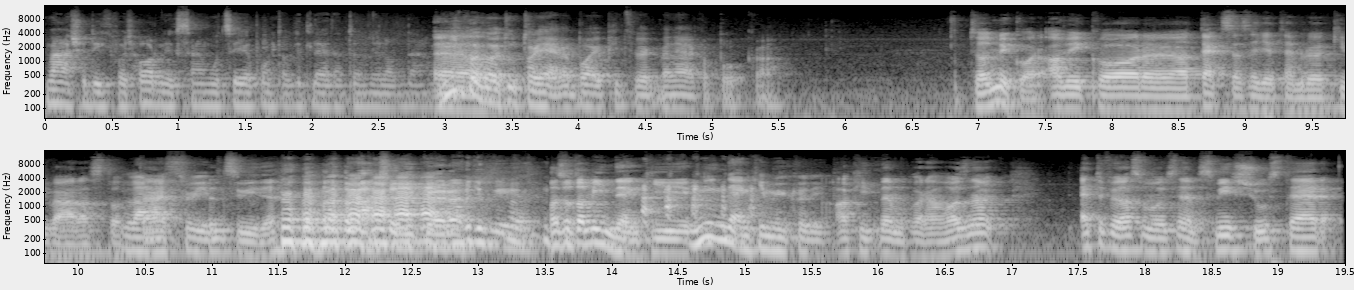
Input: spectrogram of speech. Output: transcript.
második vagy harmadik számú célpont, akit lehetne többni labdával. Ö, Mikor volt utoljára baj Pittsburghben elkapókkal? Tudod mikor? Amikor a Texas Egyetemről kiválasztották. Sweden. a második körre. Mondjuk igen. Azóta mindenki, Mindenki működik. akit nem korán hoznak. Ettől például azt mondom, hogy szerintem Smith Schuster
